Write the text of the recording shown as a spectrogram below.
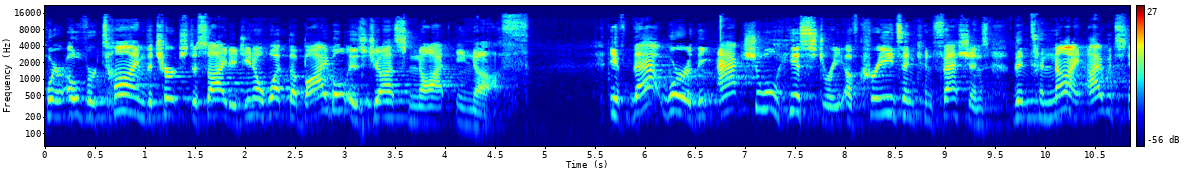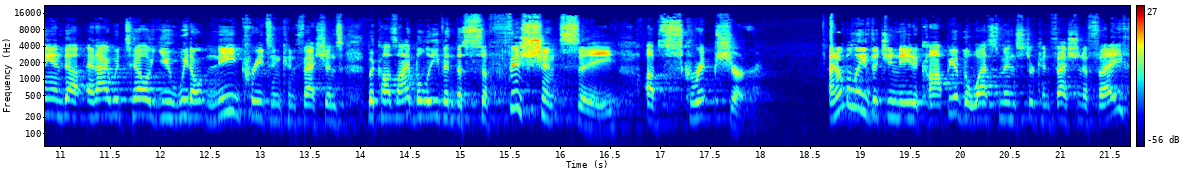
where over time the church decided, you know what, the Bible is just not enough. If that were the actual history of creeds and confessions, then tonight I would stand up and I would tell you we don't need creeds and confessions because I believe in the sufficiency of Scripture. I don't believe that you need a copy of the Westminster Confession of Faith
